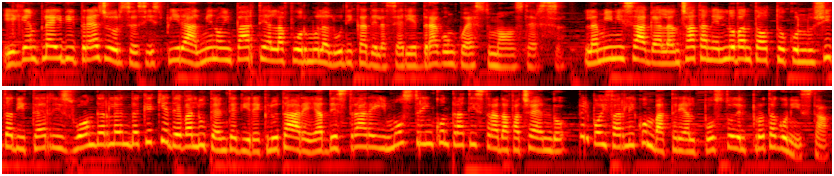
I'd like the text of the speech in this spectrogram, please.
Il gameplay di Treasures si ispira almeno in parte alla formula ludica della serie Dragon Quest Monsters, la mini saga lanciata nel 98 con l'uscita di Terry's Wonderland che chiedeva all'utente di reclutare e addestrare i mostri incontrati strada facendo, per poi farli combattere al posto del protagonista.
